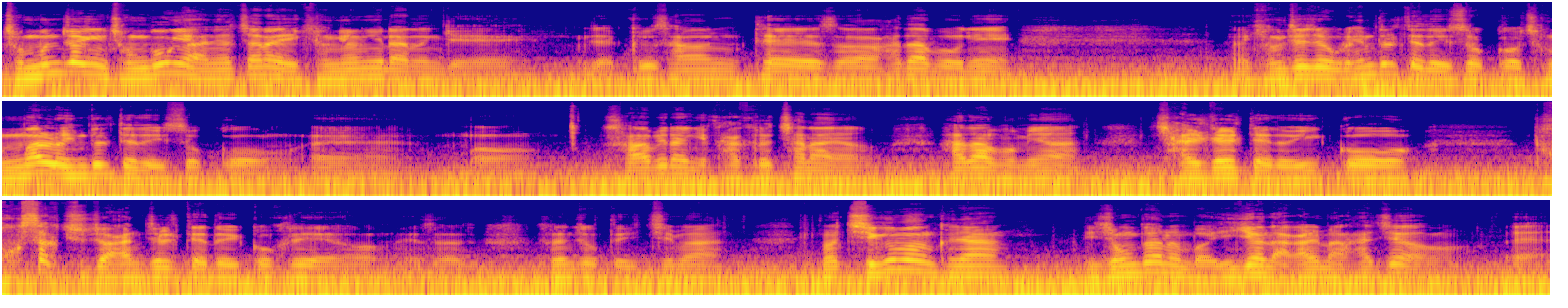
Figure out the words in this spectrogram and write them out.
전문적인 전공이 아니었잖아요. 이 경영이라는 게 이제 그 상태에서 하다 보니 경제적으로 힘들 때도 있었고 정말로 힘들 때도 있었고 예, 뭐 사업이라는 게 다 그렇잖아요. 하다 보면 잘 될 때도 있고 폭삭 주저앉을 때도 있고 그래요. 그래서 그런 적도 있지만 뭐 지금은 그냥 이 정도는 뭐 이겨 나갈 만하죠. 예.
